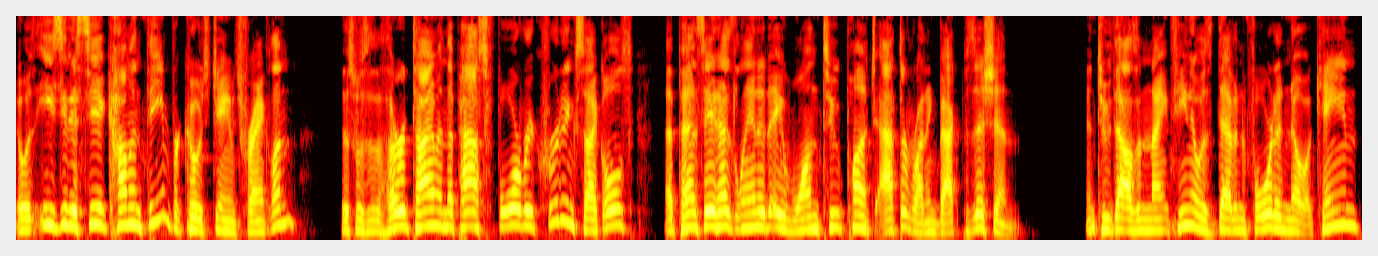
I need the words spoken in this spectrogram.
It was easy to see a common theme for Coach James Franklin. This was the third time in the past four recruiting cycles that Penn State has landed a one two punch at the running back position. In 2019, it was Devyn Ford and Noah Cain.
